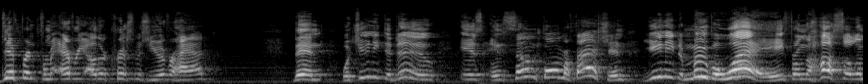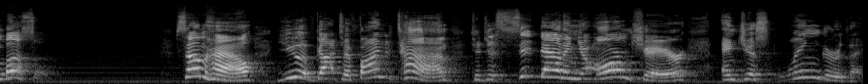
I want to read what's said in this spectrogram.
different from every other Christmas you ever had, then what you need to do is, in some form or fashion, you need to move away from the hustle and bustle. Somehow, you have got to find a time to just sit down in your armchair and just linger there.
